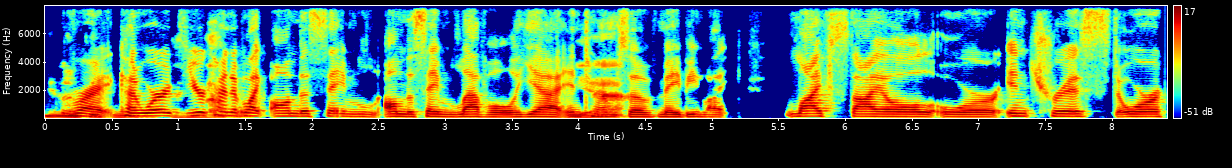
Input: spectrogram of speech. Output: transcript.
You know, right. Kind of on where the it's, same you're kind of like on the same on the same level. Yeah. In terms of maybe like lifestyle or interest or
